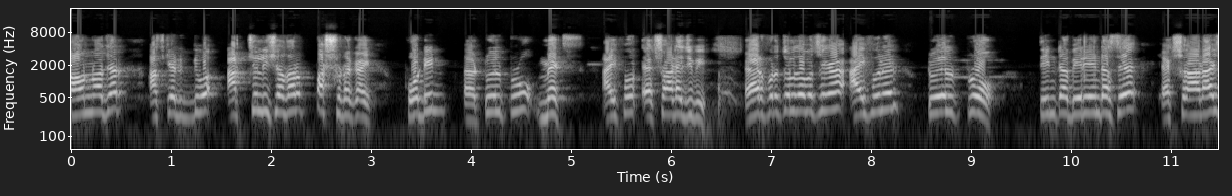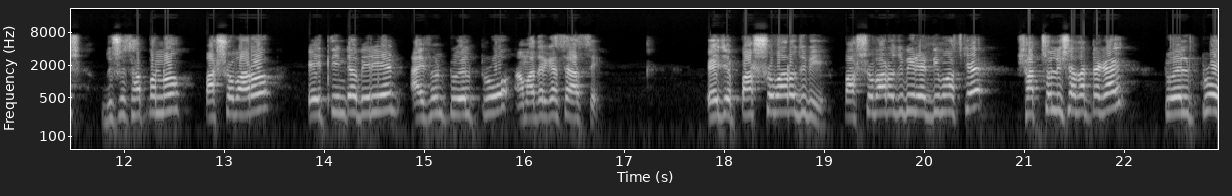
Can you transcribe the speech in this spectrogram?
বাউন্ন হাজার, আজকে রেট দিব আটচল্লিশ হাজার পাঁচশো টাকায়। Fourteen twelve pro max iPhone একশো আঠাশ জিবি এরপরে চলে যাব হচ্ছে আইফোনের টুয়েলভ প্রো তিনটা ভেরিয়েন্ট আছে, একশো আঠাশ, দুশো ছাপ্পান্ন, পাঁচশো বারো। এই তিনটা ভেরিয়েন্ট আইফোন টুয়েলভ প্রো আমাদের কাছে আছে। এই যে পাঁচশো বারো জিবি, পাঁচশো বারো জিবি দিব আজকে, সাতচল্লিশ হাজার টাকায়, টুয়েলভ প্রো,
